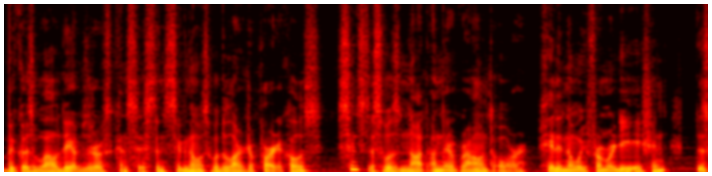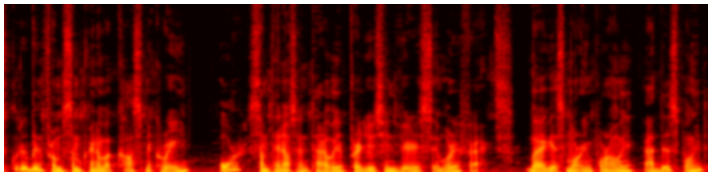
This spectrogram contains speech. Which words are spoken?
because while they observed consistent signals with larger particles, since this was not underground or hidden away from radiation, this could have been from some kind of a cosmic ray or something else entirely producing very similar effects. But I guess more importantly, at this point,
